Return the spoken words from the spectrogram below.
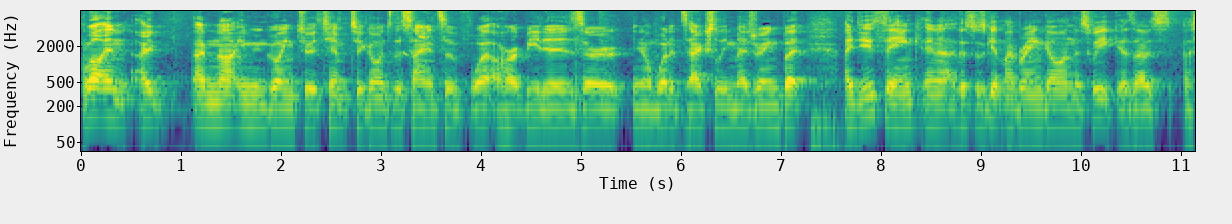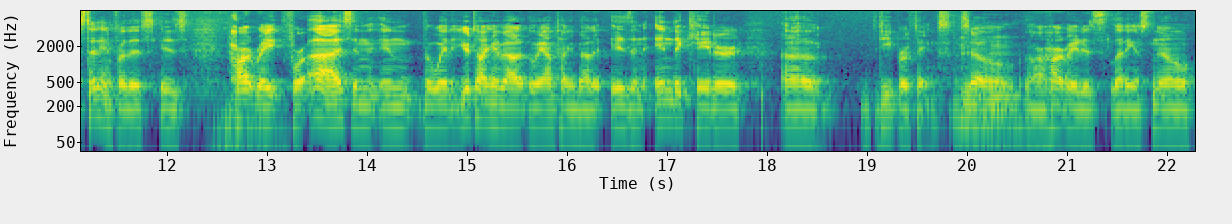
Well, and I I'm not even going to attempt to go into the science of what a heartbeat is or you know what it's actually measuring, but I do think, and uh, this was getting my brain going this week as I was uh, studying for this, is heart rate for us, and in the way that you're talking about it, the way I'm talking about it, is an indicator of deeper things. So our heart rate is letting us know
